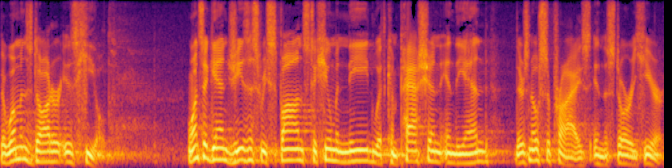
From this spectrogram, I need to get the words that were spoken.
The woman's daughter is healed. Once again, Jesus responds to human need with compassion in the end there's no surprise in the story here.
